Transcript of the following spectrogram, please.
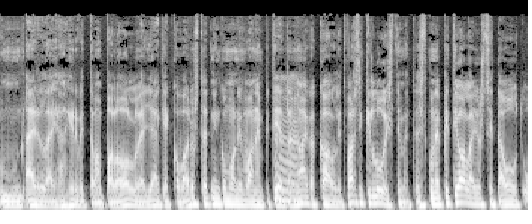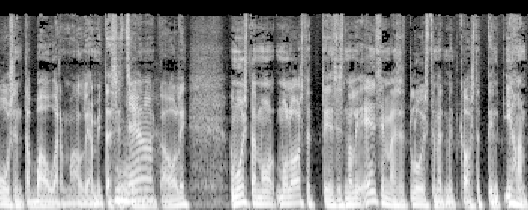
mun äidillä ihan hirvittävän paljon ollut. Ja jääkiekkovarusteet, niin kuin moni vanhempi tietää, Mm. ne on aika kalliit. Varsinkin luistimet. Ja sitten kun ne piti olla just sitä uut, uusinta Bauer-mallia, mitä sitten siihen aikaan oli. Mä muistan, mulla, ostettiin, siis ne oli ensimmäiset luistimet, mitkä ostettiin ihan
